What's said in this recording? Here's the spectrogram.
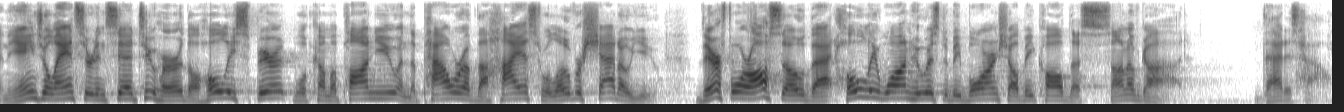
And the angel answered and said to her, The Holy Spirit will come upon you, and the power of the highest will overshadow you. Therefore, also, that Holy One who is to be born shall be called the Son of God. That is how.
